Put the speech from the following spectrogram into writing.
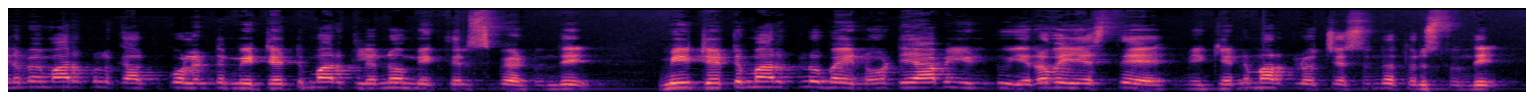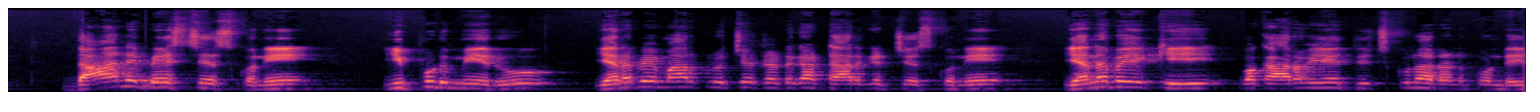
ఎనభై మార్కులు కలుపుకోవాలంటే మీ టెట్ మార్కులు ఎన్నో మీకు తెలిసిపోయి ఉంటుంది. మీ టెట్ మార్కులు బై నూట యాభై ఇంటూ ఇరవై వేస్తే మీకు ఎన్ని మార్కులు వచ్చేస్తుందో తెలుస్తుంది. దాన్ని బేస్ చేసుకొని ఇప్పుడు మీరు ఎనభై మార్కులు వచ్చేటట్టుగా టార్గెట్ చేసుకొని ఎనభైకి ఒక అరవై ఐదు తెచ్చుకున్నారు అనుకోండి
